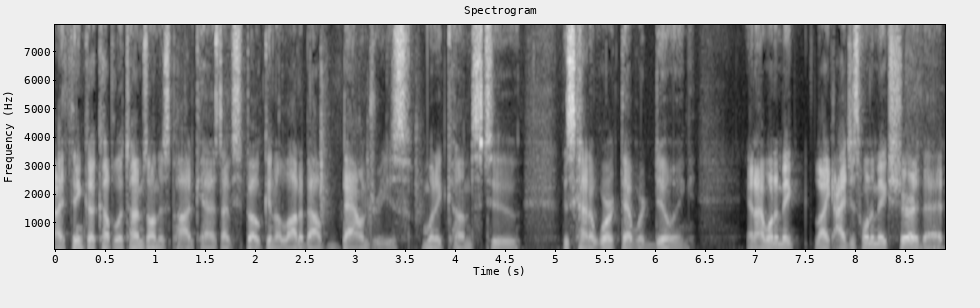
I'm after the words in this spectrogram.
I think a couple of times on this podcast, I've spoken a lot about boundaries when it comes to this kind of work that we're doing. And I want to make, like, I just want to make sure that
